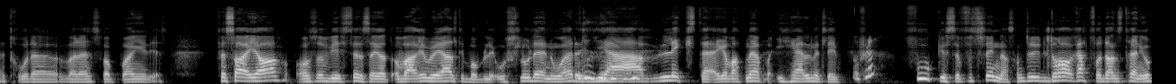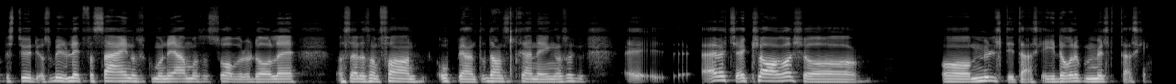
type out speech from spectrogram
Jeg tror det var det som var poenget deres. Så jeg sa ja, og så viste det seg at å være i reality-boble i Oslo det er noe av det jævligste jeg har vært med på i hele mitt liv. Hvorfor det? Fokuset forsvinner. Sant? Du drar rett fra dansetrening opp i studio, og så blir du litt for sein, og så kommer du hjem, og så sover du dårlig, og så er det sånn faen, opp igjen til dansetrening, og så jeg, Jeg vet ikke, jeg klarer ikke å, å multitaske. Jeg er dårlig på multitasking.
